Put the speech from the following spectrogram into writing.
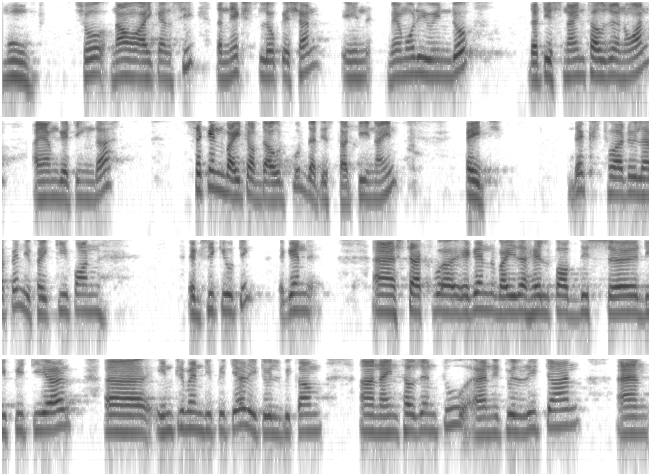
moved. So now I can see the next location in memory window that is 9001. I am getting the second byte of the output that is 39 H. Next, what will happen if I keep on executing. Again uh, stack uh, again by the help of this uh, DPTR uh, increment DPTR it will become uh, 9002 and it will return. And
